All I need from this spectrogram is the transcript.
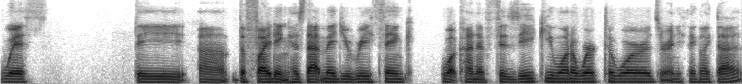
with the um, the fighting? Has that made you rethink what kind of physique you want to work towards or anything like that?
